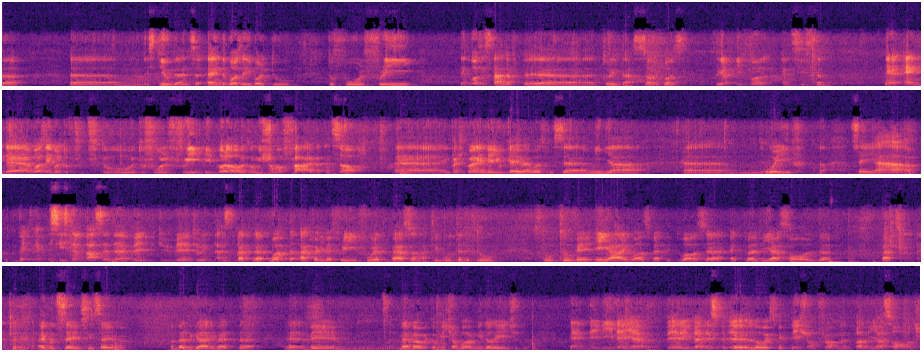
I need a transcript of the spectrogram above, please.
um, student and was able to, to fool three it was a standard uh, Turing test, so it was real people and system, uh, and uh, was able to to to fool three people of a commission of five, and so uh, in particular in the UK there was this uh, media uh, wave saying ah the, the system passed the, the, Turing test, but what actually the three fooled person attributed to to, to the AI was that it was uh, a 12 years old uh, person. And uh, I would say, since I am a bad guy, that uh, uh, the um, member of the commission were middle-aged, and maybe they have very bad, expe- uh, low expectation from 12 years old.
